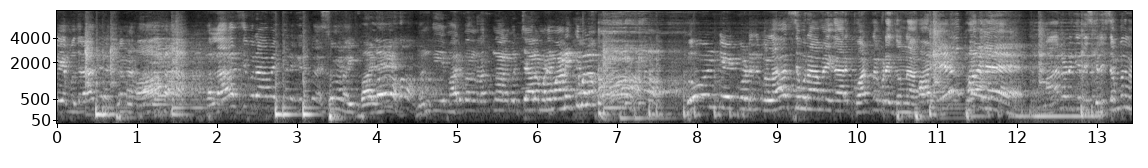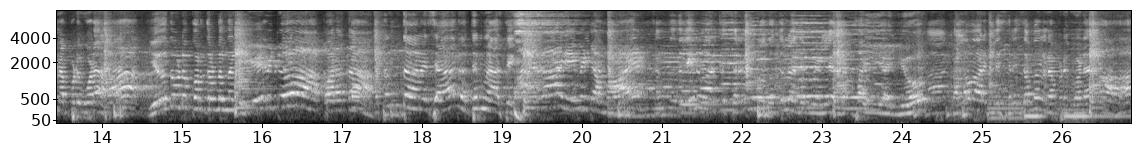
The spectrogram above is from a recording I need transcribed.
సాగరయ్య సముద్రయ్య ముద్రాజ లక్ష్మణ ఆహా. పల్లాశివరామయ్య గారికి అశ్వనుడు. భలే. మంది మార్బల రత్నాల ముత్యాల మణిమాణిక్యములు గోవంటే కొడుకు పల్లాశివరామయ్య గారి కోట్ల పడుతున్నారు భలే భలే మానవుడికి శ్రీ సంపద ఉన్నప్పుడు కూడా ఆ. ఏదో ఒకటి కొరత ఉంటుందండి ఏమిటో ఆ కొరత అతంతాన శాగ తిరునాస్తి అనగా ఏమిటమ్మా సంతతి లేని వారికి శరీరంలో గతులు అని వెళ్ళారు అయ్యయ్యో ఆ కళ్ళవారికి శ్రీ సంపద ఉన్నప్పుడు కూడా ఆహా.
